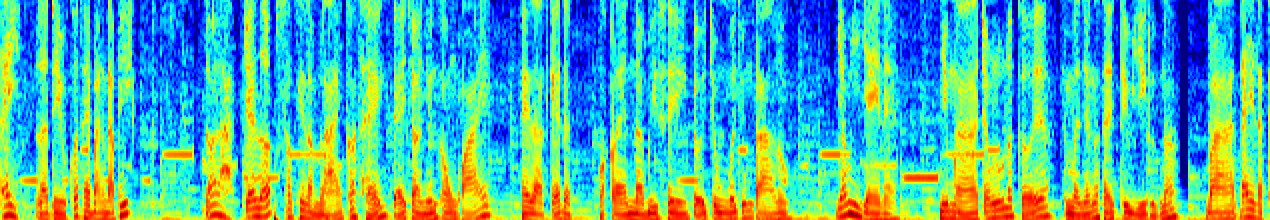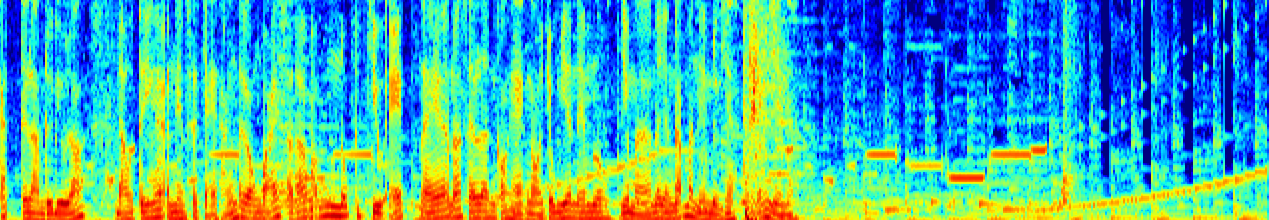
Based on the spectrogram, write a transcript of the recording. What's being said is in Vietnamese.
đây là điều có thể bạn đã biết. Đó là trái lớp sau khi làm lại có thể để cho những con quái hay là kẻ địch hoặc là NPC cưỡi chung với chúng ta luôn. Giống như vậy nè nhưng mà trong lúc nó cưỡi á, thì mình vẫn có thể tiêu diệt được nó. Và đây là cách để làm được điều đó. Đầu tiên á, anh em sẽ chạy thẳng tới con quái sau đó bấm nút cái chiêu ép này á, nó sẽ lên con hạt ngồi chung với anh em luôn nhưng mà nó vẫn đấm anh em được nha. Giống như vậy nè.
